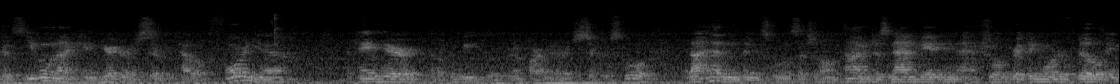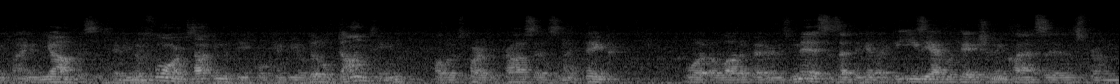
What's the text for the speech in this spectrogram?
because even when I came here to register for California, I came here for like a week, look for an apartment, or register for school, and I hadn't been to school in such a long time, just navigating an actual brick and mortar building, finding the offices, getting the forms, talking to people can be a little daunting, although it's part of the process, and I think what a lot of veterans miss is that they get like the easy application in classes from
